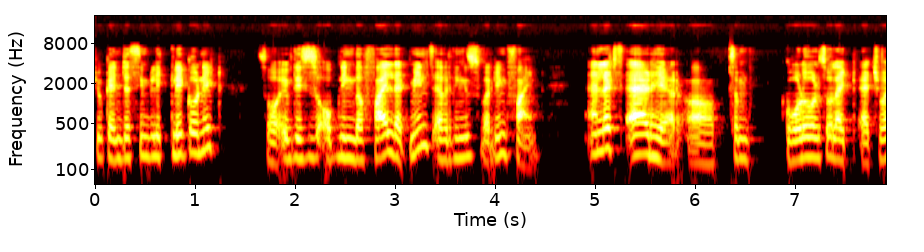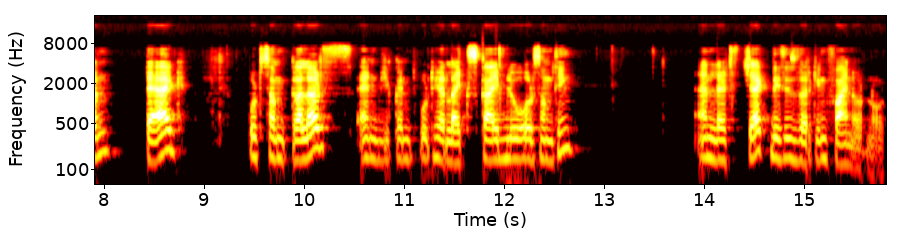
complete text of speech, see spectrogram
You can just simply click on it. So if this is opening the file that means everything is working fine. And let's add here uh, some code also like h1 tag put some colors and you can put here like sky blue or something and let's check this is working fine or not.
